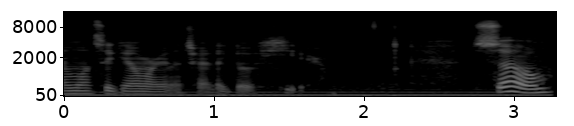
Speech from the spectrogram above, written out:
and once again we're gonna try to go here. So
